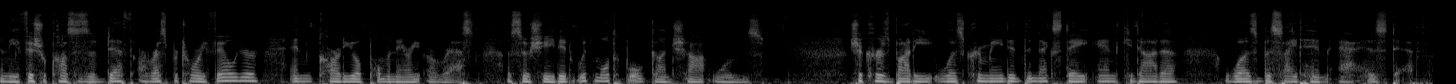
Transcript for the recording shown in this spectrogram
and the official causes of death are respiratory failure and cardiopulmonary arrest associated with multiple gunshot wounds. Shakur's body was cremated the next day, and Kidada was beside him at his death.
